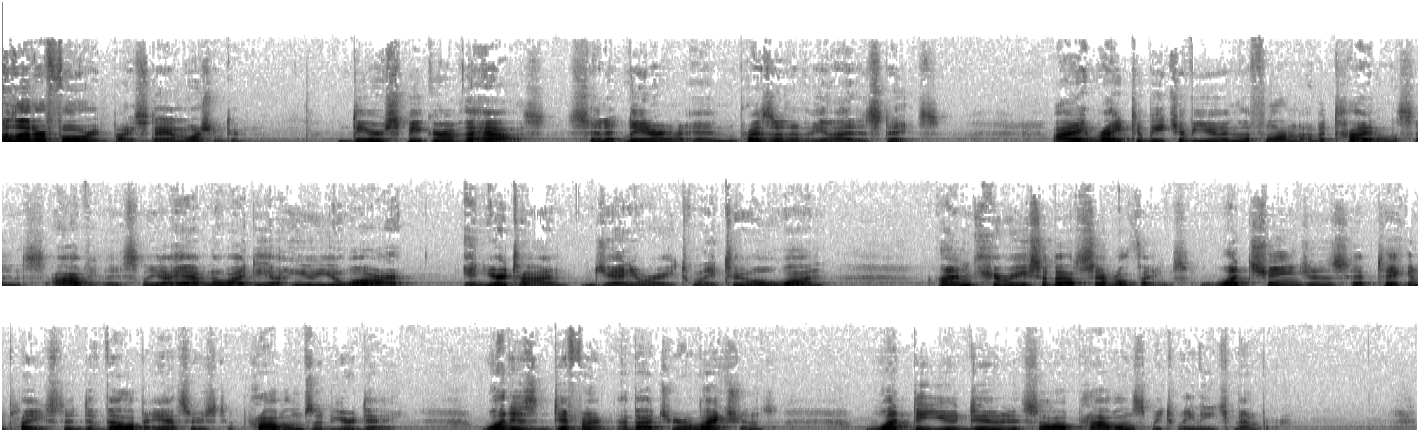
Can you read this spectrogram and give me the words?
A letter forward by Stan Washington. Dear Speaker of the House, Senate Leader, and President of the United States, I write to each of you in the form of a title since obviously I have no idea who you are. In your time, January 2201, I'm curious about several things. What changes have taken place to develop answers to problems of your day? What is different about your elections? What do you do to solve problems between each member?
